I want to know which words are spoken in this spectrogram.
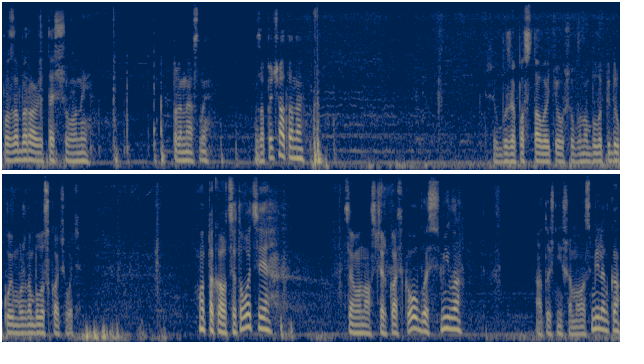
позабираю те, що вони принесли запечатане. Щоб вже поставити його, щоб воно було під рукою, можна було скачувати. От така от ситуація. Це у нас Черкаська область, Сміла, а точніше Малосмілянка.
